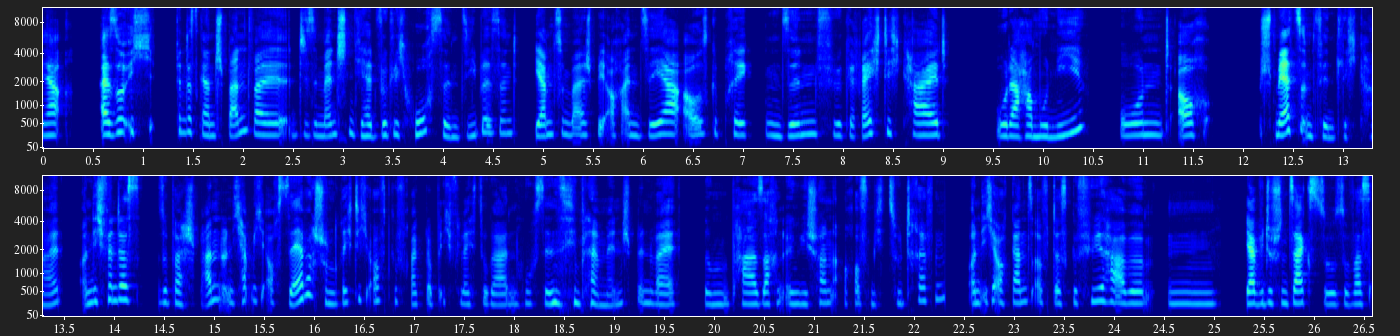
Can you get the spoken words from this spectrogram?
Ja, also ich finde das ganz spannend, weil diese Menschen, die halt wirklich hochsensibel sind, die haben zum Beispiel auch einen sehr ausgeprägten Sinn für Gerechtigkeit oder Harmonie und auch Schmerzempfindlichkeit. Und ich finde das super spannend und ich habe mich auch selber schon richtig oft gefragt, ob ich vielleicht sogar ein hochsensibler Mensch bin, weil so ein paar Sachen irgendwie schon auch auf mich zutreffen. Und ich auch ganz oft das Gefühl habe, mh, hm, ja, wie du schon sagst, so sowas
